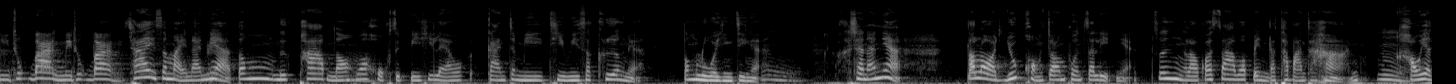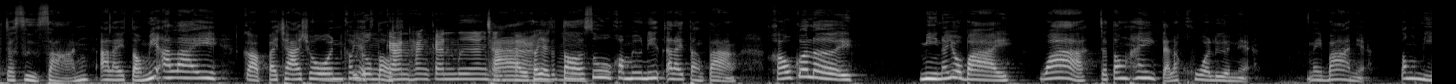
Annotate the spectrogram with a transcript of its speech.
มีทุกบ้านมีทุกบ้าน ใช่สมัยนั้นเนี่ยต้องนึกภาพเนาะว่า 60 ปีที่แล้ว การจะมีทีวีสักเครื่องเนี่ย ต้องรวยจริง ๆอะ่ะฉะนั้นเนี่ยตลอดยุคของจอมพลสฤษดิ์เนี่ย ซึ่งเราก็ทราบว่าเป็นรัฐบาลทหาร เขาอยากจะสื่อสารอะไรต่อมีอะไรกับประชาชน เขาอยากอุดจะมต่อการณ์ทางการเมืองใช่ต่งๆเขาอยากจะต่อสู้คอมมิวนิสต์อะไรต่างๆ เขาก็เลยมีนโยบายว่าจะต้องให้แต่ละครัวเรือนเนี่ยในบ้านเนี่ย ต้องมี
